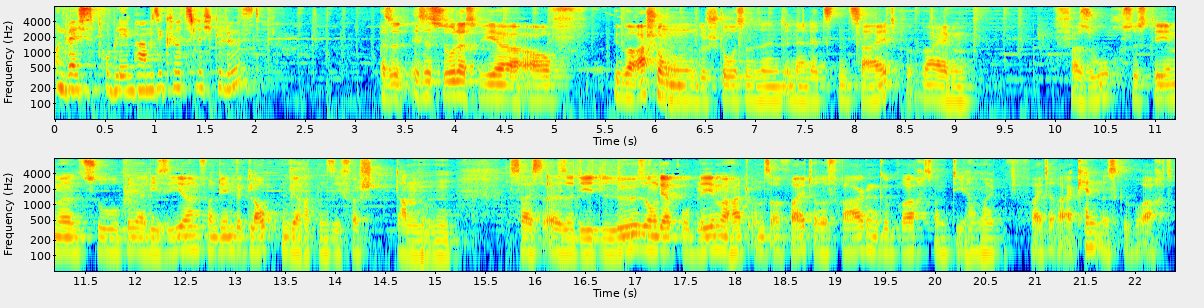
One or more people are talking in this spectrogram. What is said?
Und welches Problem haben Sie kürzlich gelöst? Also ist es so, dass wir auf Überraschungen gestoßen sind in der letzten Zeit beim Versuch, Systeme zu realisieren, von denen wir glaubten, wir hatten sie verstanden. Das heißt also, die Lösung der Probleme hat uns auf weitere Fragen gebracht und die haben halt weitere Erkenntnis gebracht.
